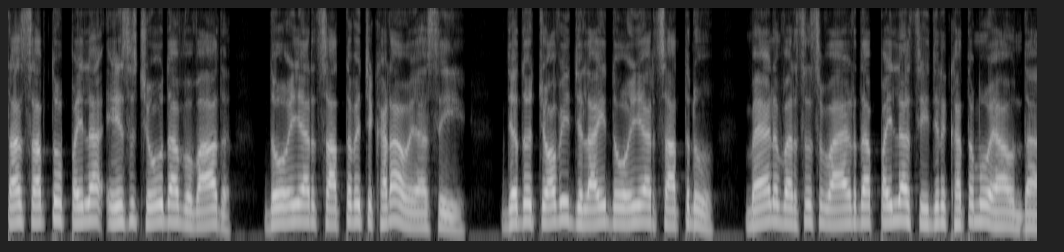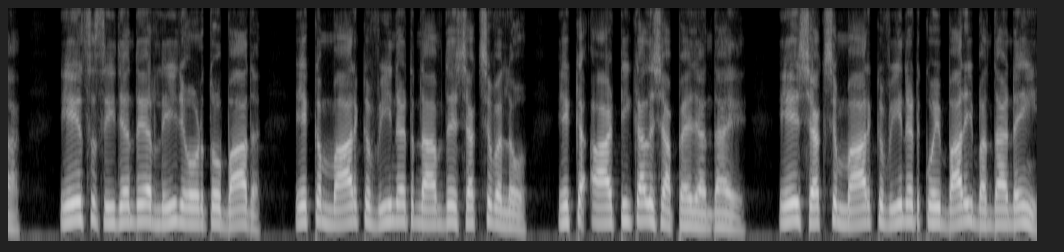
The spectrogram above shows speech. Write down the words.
ਤਾਂ ਸਭ ਤੋਂ ਪਹਿਲਾਂ ਇਸ ਸ਼ੋਅ ਦਾ ਵਿਵਾਦ 2007 ਵਿੱਚ ਖੜਾ ਹੋਇਆ ਸੀ, ਜਦੋਂ 24 ਜੁਲਾਈ 2007 ਨੂੰ ਮੈਨ ਵਰਸਸ ਵਾਈਲਡ ਦਾ ਪਹਿਲਾ ਸੀਜ਼ਨ ਖਤਮ ਹੋਇਆ ਹੁੰਦਾ। ਇਸ ਸੀਜ਼ਨ ਦੇ ਰਿਲੀਜ਼ ਹੋਣ ਤੋਂ ਬਾਅਦ ਇੱਕ ਮਾਰਕ ਵੀਨਟ ਨਾਮ ਦੇ ਸ਼ਖਸ ਵੱਲੋਂ ਇੱਕ ਆਰਟੀਕਲ ਛਾਪਿਆ ਜਾਂਦਾ ਹੈ ਇਹ ਸ਼ਖਸ ਮਾਰਕ ਵੀਨਟ ਕੋਈ ਬਾਹਰੀ ਬੰਦਾ ਨਹੀਂ,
